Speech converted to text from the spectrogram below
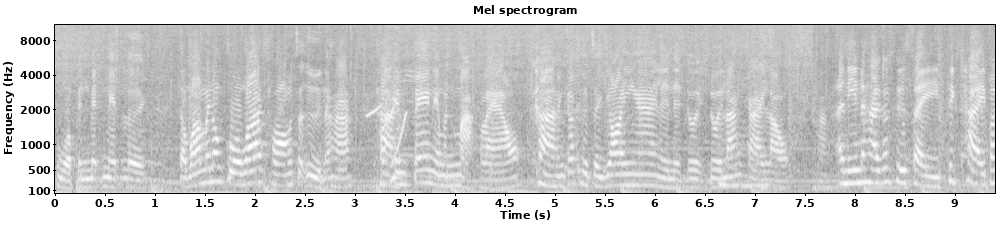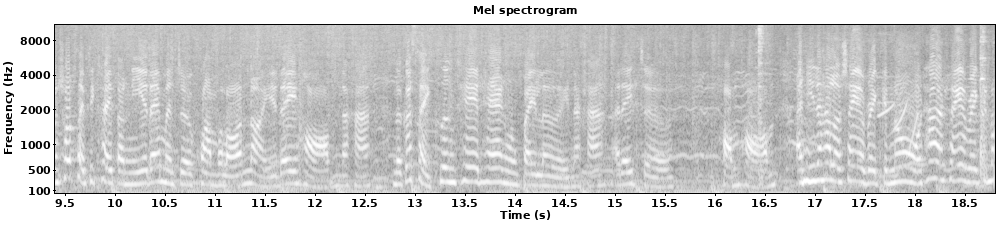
ถั่วเป็นเม็ดๆเลย แต่ว่าไม่ต้องกลัวว่าท้องจะอืดนะคะค่ะเทมเป้เนี่ยมันหมักแล้วค่ะ มันก็คือจะย่อยง่ายเลยเนี่ยโดยโดยร่างกายเราค่ะ อันนี้นะคะก็คือใส่พริกไทยบางชอบใส่พริกไทยตอนนี้ได้มันเจอความร้อนหน่อยจะได้หอมนะคะ แล้วก็ใส่เครื่องเทศแห้งลงไปเลยนะคะได้เจอ หอมหอมๆอันนี้นะคะเราใช้อเรกาโนถ้าใช้อเรกาโน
